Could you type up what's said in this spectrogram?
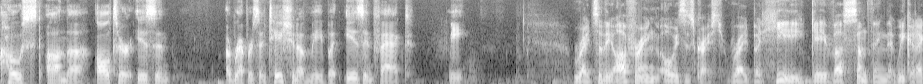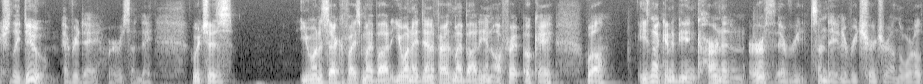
host on the altar isn't a representation of me but is in fact me Right. So the offering always is Christ, right? But he gave us something that we could actually do every day or every Sunday, which is you want to sacrifice my body? You want to identify with my body and offer it? Okay. Well, he's not going to be incarnate on earth every Sunday in every church around the world.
